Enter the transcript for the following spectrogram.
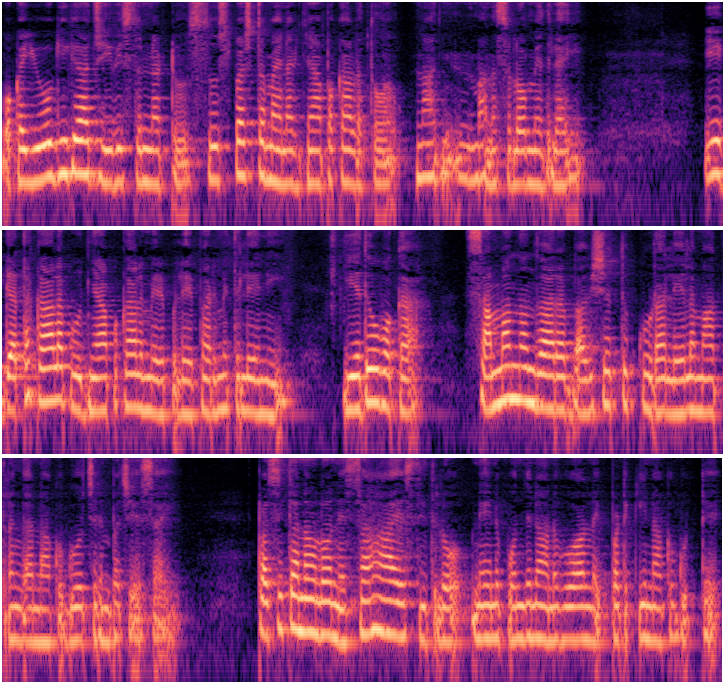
ఒక యోగిగా జీవిస్తున్నట్టు సుస్పష్టమైన జ్ఞాపకాలతో నా మనసులో మెదిలాయి. ఈ గతకాలపు జ్ఞాపకాల మెరుపులే పరిమితి లేని ఏదో ఒక సంబంధం ద్వారా భవిష్యత్తుకు కూడా లీలమాత్రంగా నాకు గోచరింపచేశాయి. పసితనంలో నిస్సహాయ స్థితిలో నేను పొందిన అనుభవాలను ఇప్పటికీ నాకు గుర్తే.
